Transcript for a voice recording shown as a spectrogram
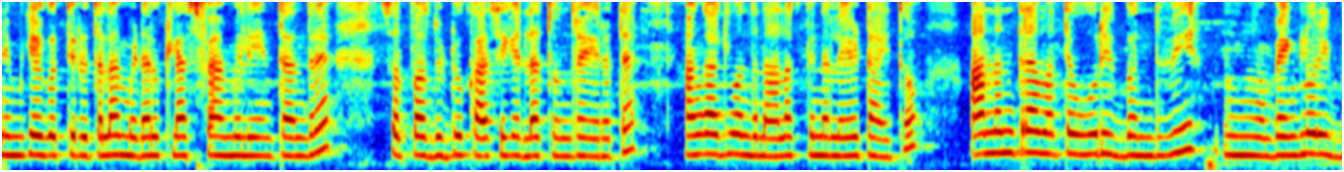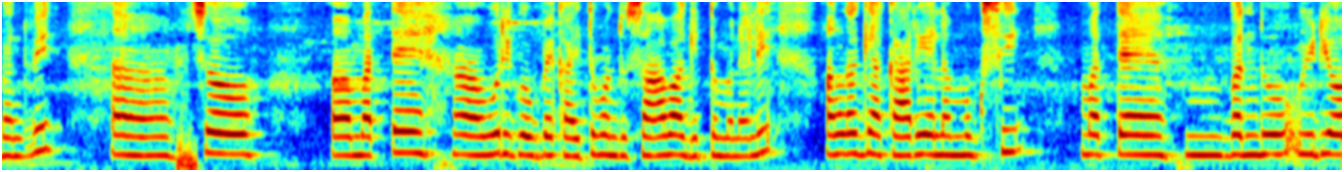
ನಿಮಗೆ ಗೊತ್ತಿರುತ್ತಲ್ಲ ಮಿಡಲ್ ಕ್ಲಾಸ್ ಫ್ಯಾಮಿಲಿ ಅಂತಂದರೆ ಸ್ವಲ್ಪ ದುಡ್ಡು ಕಾಸಿಗೆಲ್ಲ ತೊಂದರೆ ಇರುತ್ತೆ. ಹಂಗಾಗಿ ಒಂದು ನಾಲ್ಕು ದಿನ ಲೇಟ್ ಆಯಿತು. ಆನಂತರ ಮತ್ತೆ ಊರಿಗೆ ಬಂದ್ವಿ. ಬೆಂಗಳೂರಿಗೆ ಬಂದ್ವಿ. ಸೊ ಮತ್ತೆ ಊರಿಗೆ ಹೋಗ್ಬೇಕಾಯ್ತು. ಒಂದು ಸಾವಾಗಿತ್ತು ಮನೇಲಿ. ಹಂಗಾಗಿ ಆ ಕಾರ್ಯ ಎಲ್ಲ ಮುಗಿಸಿ ಮತ್ತು ಬಂದು ವಿಡಿಯೋ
